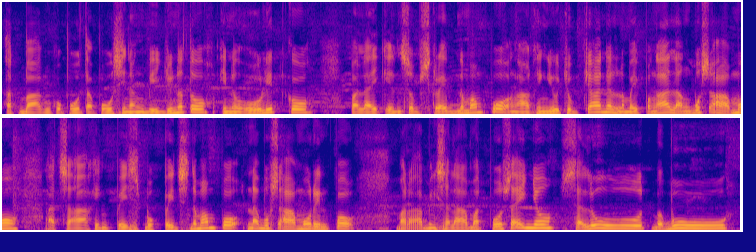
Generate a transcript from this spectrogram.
At bago ko po tapusin ang video na to, inuulit ko, palike and subscribe naman po ang aking YouTube channel na may pangalang Boss Amo at sa aking Facebook page naman po na Boss Amo rin po. Maraming salamat po sa inyo. Salute! Babu!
